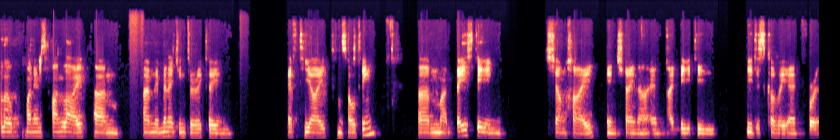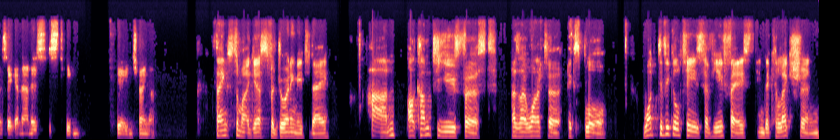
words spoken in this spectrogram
Hello, my name is Han Lai. Um, I'm the managing director in FTI Consulting. Um, I'm based in Shanghai in China, and I lead the e-discovery and forensic analysis team here in China. Thanks to my guests for joining me today. Han, I'll come to you first as I wanted to explore what difficulties have you faced in the collection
